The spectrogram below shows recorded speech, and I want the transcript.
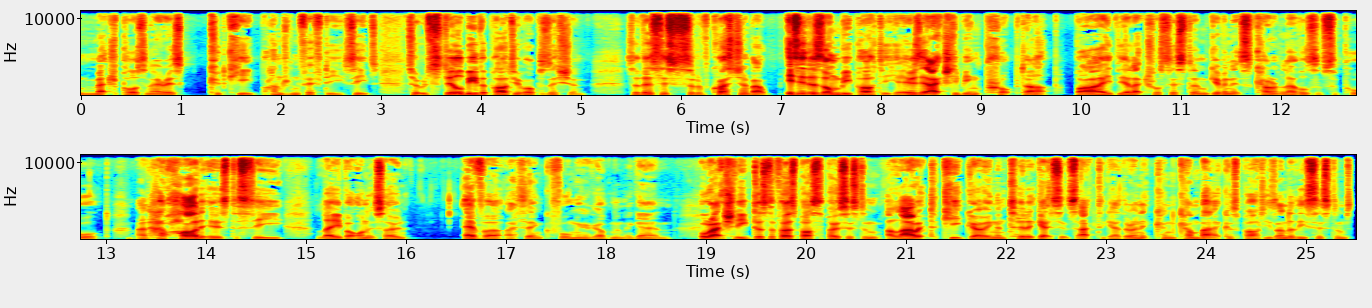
in metropolitan areas, could keep 150 seats. So it would still be the party of opposition. So there's this sort of question about is it a zombie party here? Is it actually being propped up by the electoral system, given its current levels of support? And how hard it is to see Labour on its own ever, I think, forming a government again. Or actually, does the first past the post system allow it to keep going until it gets its act together and it can come back? Because parties under these systems,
